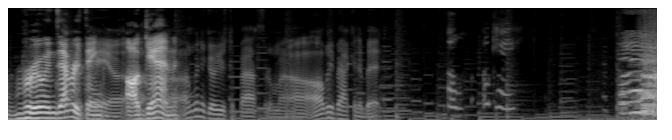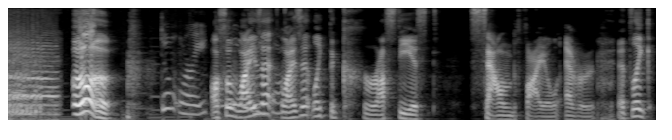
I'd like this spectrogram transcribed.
ruins everything Hey, uh, again. uh, I'm gonna go use the bathroom. Uh, I'll be back in a bit. Okay. Ugh. Don't worry. Also, Don't why is that? about Why is that like the crustiest sound file ever? That's like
